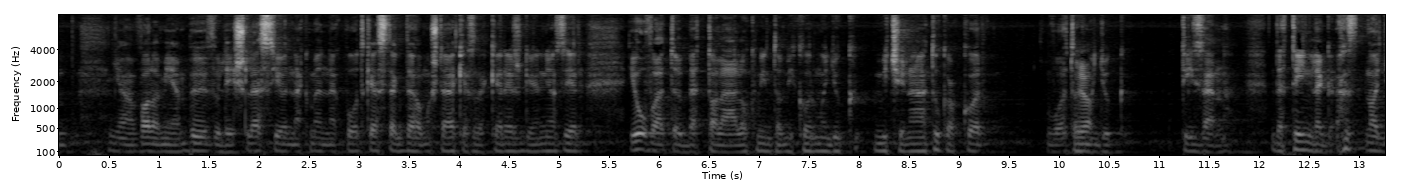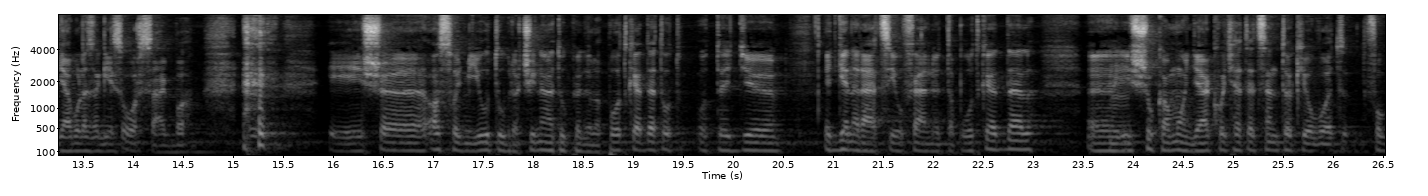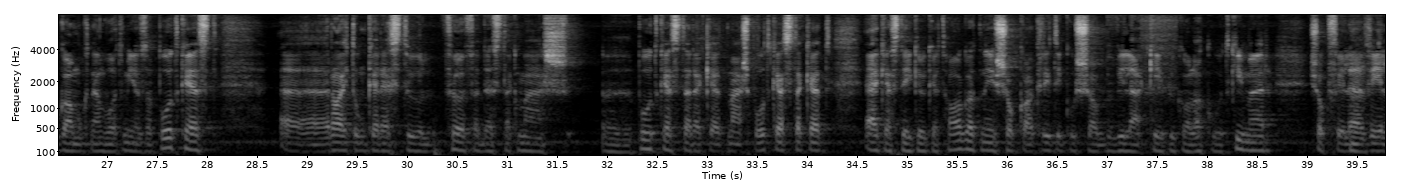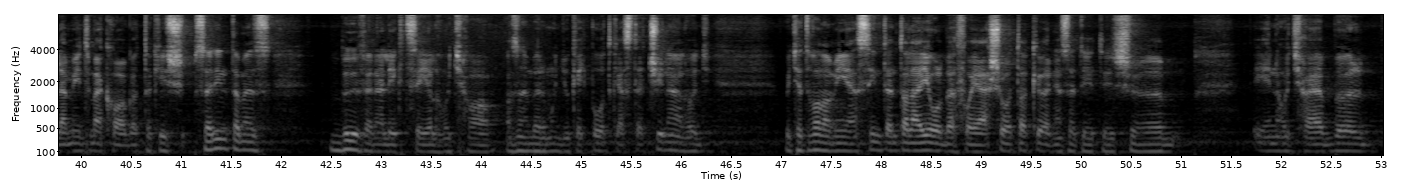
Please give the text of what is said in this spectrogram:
ja, valamilyen bővülés lesz, jönnek, mennek podcastek, de ha most elkezdek keresgélni, azért jóval többet találok, mint amikor mondjuk mi csináltuk, akkor voltak ja. mondjuk tizen, de tényleg az nagyjából az egész országba. és az, hogy mi YouTube-ra csináltuk például a podcastet, ott, ott egy, egy generáció felnőtt a podcaddel, hmm. és sokan mondják, hogy hát egyszerűen tök jó volt, fogalmuk nem volt mi az a podcast, rajtunk keresztül felfedeztek más podcastereket, más podcasteket, elkezdték őket hallgatni, és sokkal kritikusabb világképük alakult ki, mert sokféle hmm. véleményt meghallgattak, és szerintem ez bőven elég cél, hogyha az ember mondjuk egy podcastet csinál, hogy, hogy hát valamilyen szinten talán jól befolyásolta a környezetét, és én, hogyha ebből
